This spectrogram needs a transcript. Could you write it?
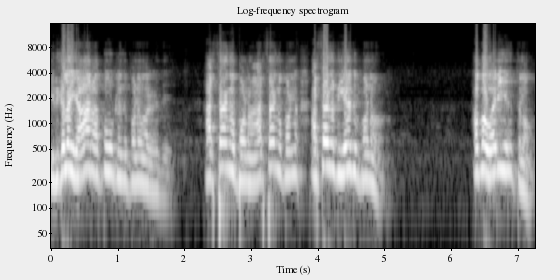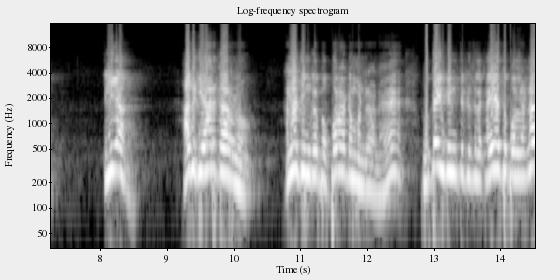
இதுக்கெல்லாம் யார் அப்பா வீட்டிலேருந்து பணம் வர்றது? அரசாங்க பணம் அரசாங்க பணம் அரசாங்கத்துக்கு ஏது பணம்? அப்போ வரி ஏற்றணும் இல்லையா? அதுக்கு யார் காரணம்? அதிமுக இப்போ போராட்டம் பண்ணுறானே உதய மின் திட்டத்தில் கையெழுத்து போடலன்னா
